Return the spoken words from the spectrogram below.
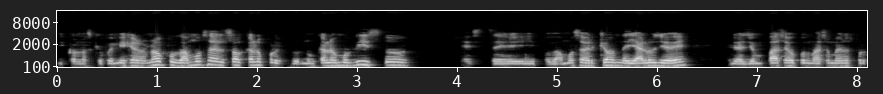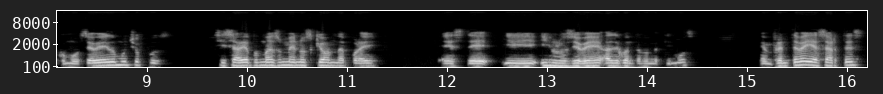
y con los que fui me dijeron, no, pues vamos al Zócalo porque pues, nunca lo hemos visto, este, y pues vamos a ver qué onda, ya los llevé, y les di un paseo, pues más o menos, por como se había ido mucho, pues sí sabía pues más o menos qué onda por ahí, este, y, y los llevé, haz de cuenta, nos metimos, enfrente de Bellas Artes,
